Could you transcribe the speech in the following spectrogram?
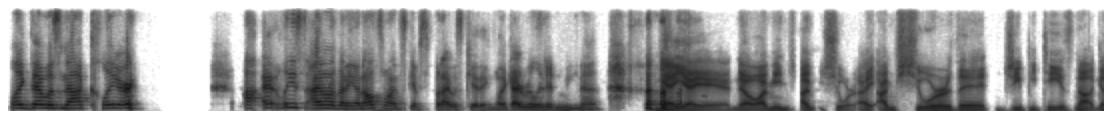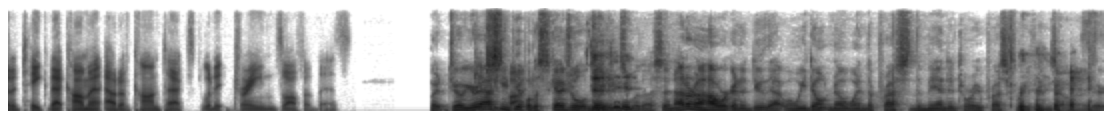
like that was not clear. Uh, at least I don't know if anyone else wants gifts, but I was kidding. Like I really didn't mean it. yeah, yeah, yeah, yeah. No, I mean, I'm sure. I, I'm sure that GPT is not going to take that comment out of context when it trains off of this. But Joe, you're Should asking fine. people to schedule meetings with us, and I don't know how we're going to do that when we don't know when the press, the mandatory press briefings are. They're-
